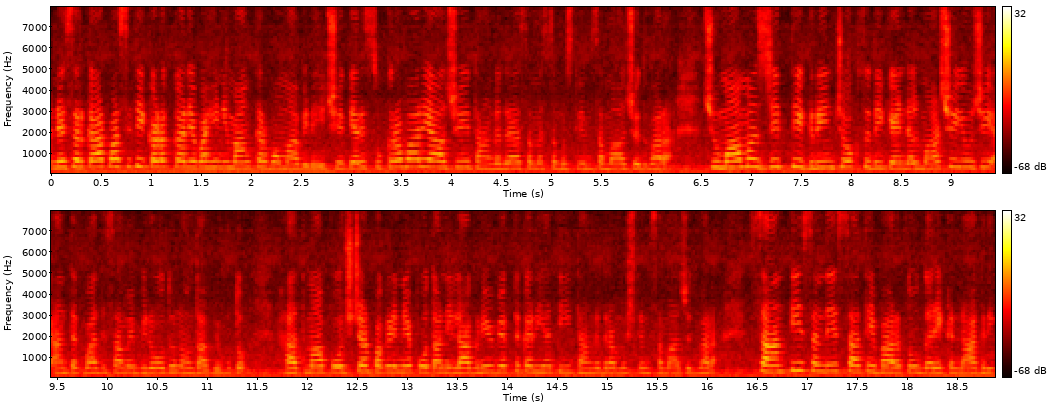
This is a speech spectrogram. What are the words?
અને સરકાર પાસેથી કડક કાર્યવાહીની માંગ કરવામાં આવી રહી છે. ત્યારે શુક્રવારે આજે ધાંગધ્રા સમસ્ત મુસ્લિમ સમાજ દ્વારા જુમા મસ્જિદથી ગ્રીન ચોક સુધી કેન્ડલ માર્ચ યોજી આતંકવાદ સામે વિરોધ નોંધાવ્યો હતો. હાથમાં પોસ્ટર પકડીને પોતાની લાગણીઓ વ્યક્ત કરી હતી ધાંગધ્રા મુસ્લિમ સમાજ દ્વારા. શાંતિ સંદેશ સાથે ભારતનો દરેક નાગરિક,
